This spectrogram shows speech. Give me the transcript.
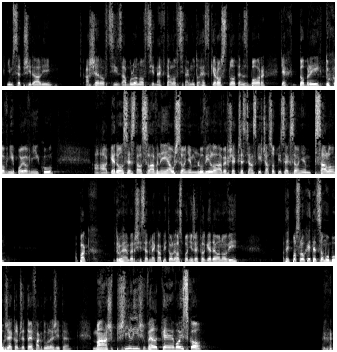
k ním se přidali Ašerovci, Zabulonovci, Neftalovci, tak mu to hezky rostlo, ten zbor těch dobrých duchovních bojovníků. A, a Gedon se stal slavný a už se o něm mluvilo a ve všech křesťanských časopisech se o něm psalo. A pak v druhém verši sedmé kapitoly hospodin řekl Gedeonovi, a teď poslouchejte, co mu Bůh řekl, protože to je fakt důležité. Máš příliš velké vojsko.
